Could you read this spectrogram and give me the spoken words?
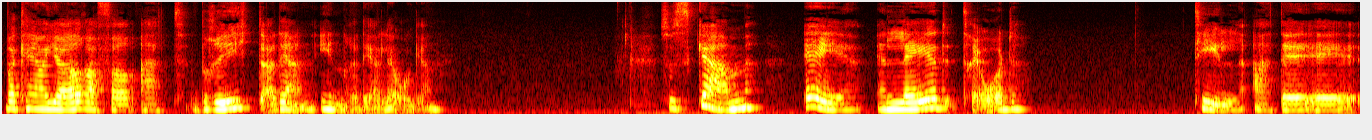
vad kan jag göra för att bryta den inre dialogen? Så skam är en ledtråd till att det är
